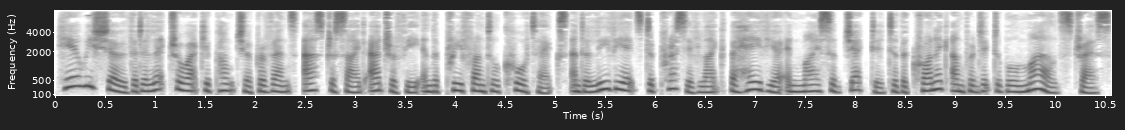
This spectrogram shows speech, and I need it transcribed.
Here we show that electroacupuncture prevents astrocyte atrophy in the prefrontal cortex and alleviates depressive like behavior in mice subjected to the chronic unpredictable mild stress,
